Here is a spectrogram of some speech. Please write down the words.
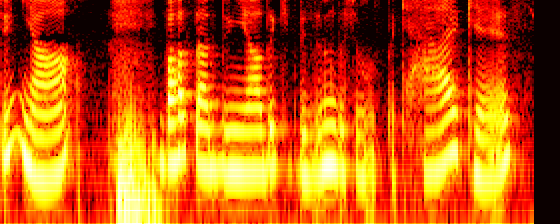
Dünya bazen dünyadaki bizim dışımızdaki herkes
